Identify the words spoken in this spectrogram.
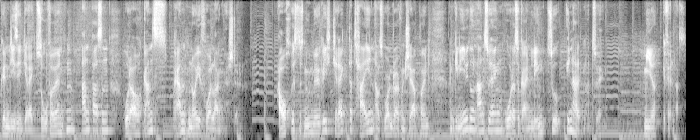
können diese direkt so verwenden, anpassen oder auch ganz brandneue Vorlagen erstellen. Auch ist es nun möglich, direkt Dateien aus OneDrive und SharePoint an Genehmigungen anzuhängen oder sogar einen Link zu Inhalten anzuhängen. Mir gefällt das.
